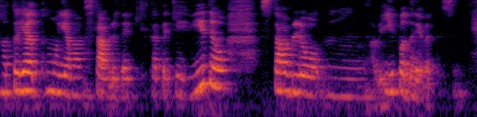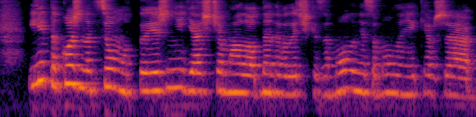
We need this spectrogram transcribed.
Ну, То я, тому я вам ставлю декілька таких відео, вставлю м, і подивитися. І також на цьому тижні я ще мала одне невеличке замовлення, замовлення, яке вже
